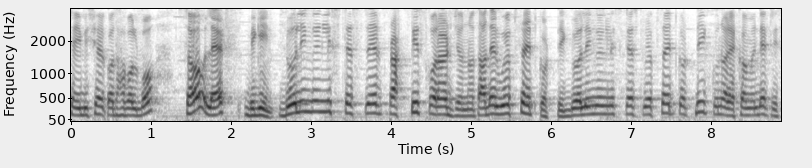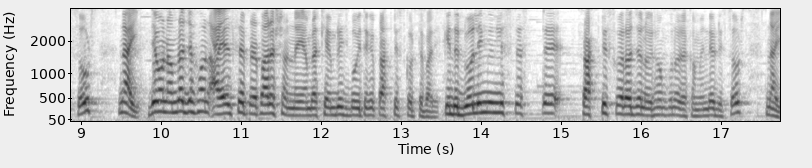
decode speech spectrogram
সেই বিষয়ে কথা বলব। So let's begin Duolingo English টেস্টের প্র্যাকটিস করার জন্য তাদের ওয়েবসাইট কর্তৃক ডুয়োলিঙ্গো ইংলিশ টেস্ট ওয়েবসাইট কর্তৃক কোনো রেকমেন্ডেড রিসোর্স নাই। যেমন আমরা যখন আইএলস এর প্রিপারেশন নেই, আমরা কেমব্রিজ বই থেকে প্র্যাকটিস করতে পারি। কিন্তু ডুয়োলিঙ্গো ইংলিশ টেস্টে প্র্যাকটিস করার জন্য এরকম কোনো রেকমেন্ডেড রিসোর্স নাই।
